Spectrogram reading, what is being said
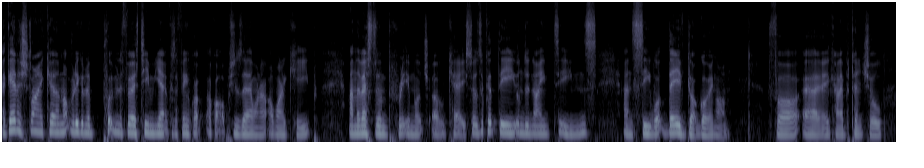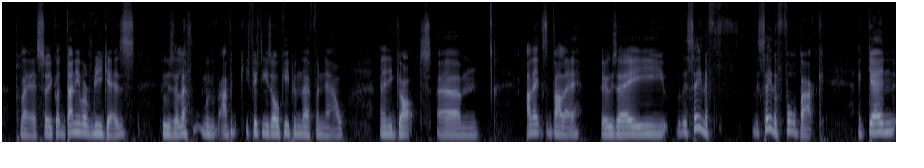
again, a striker. I'm not really going to put him in the first team yet because I think I've got I've got options there. I want to I want to keep and the rest of them pretty much okay. So let's look at the under 19s and see what they've got going on for uh, any kind of potential players. So you've got Danny Rodriguez, who's a left, I think 15 years old, keep him there for now. And then you got um, Alex Valle, who's a, they're saying a, they're saying a fullback. Again,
